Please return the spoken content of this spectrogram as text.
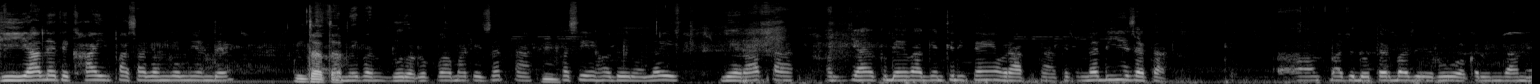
ઘી આલે તે ખાઈ પાછા જંગલની અંદર. જતા. અમે પણ દોરો રોકવા માટે જતા. પછી એ દોરો લઈ ઘેર આવતા. અગિયાર કે બે વાગે કદી ત્યાં રાખતા. પછી નદીએ જતા. બાજુ દોતર બાજુ રૂવો કરીને ગામે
